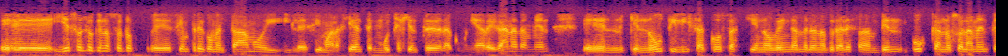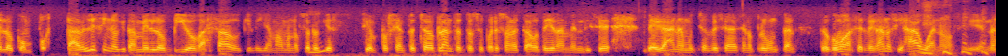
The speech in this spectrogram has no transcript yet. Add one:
eh, y eso es lo que nosotros eh, siempre comentábamos y, le decimos a la gente, mucha gente de la comunidad vegana también, que no utiliza cosas que no vengan de la naturaleza, también busca no solamente lo compostable, sino que también lo biobasado, que le llamamos nosotros, que es 100% hecho de planta. Entonces, por eso nuestra botella también dice vegana. Muchas veces a veces nos preguntan, ¿pero cómo va a ser vegano si es agua? No, no,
